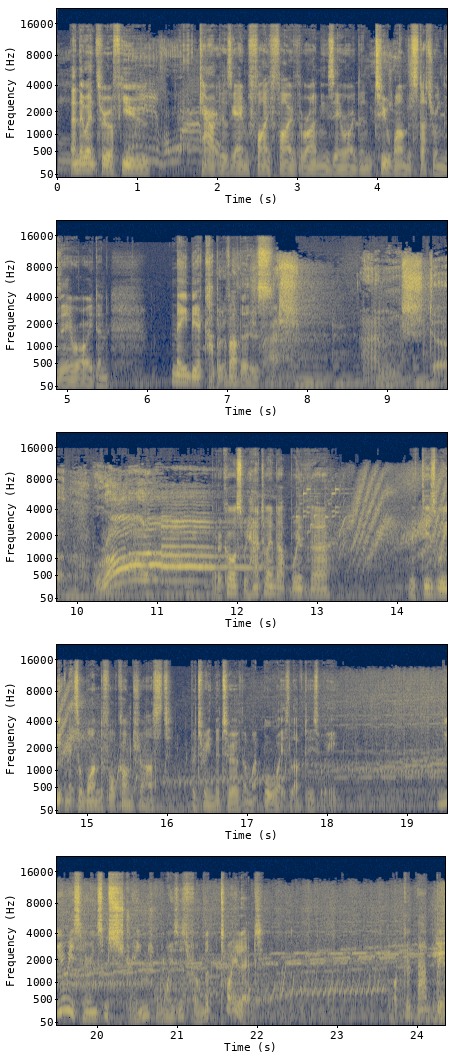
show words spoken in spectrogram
Then they went through a few characters again, 5-5 the rhyming Zeroid and 2-1 the stuttering Zeroid and maybe a couple of others. But of course we had to end up with uh, with Dee's and it's a wonderful contrast between the two of them. I always loved Wheat. Yuri's hearing some strange noises from the toilet. What could that be?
